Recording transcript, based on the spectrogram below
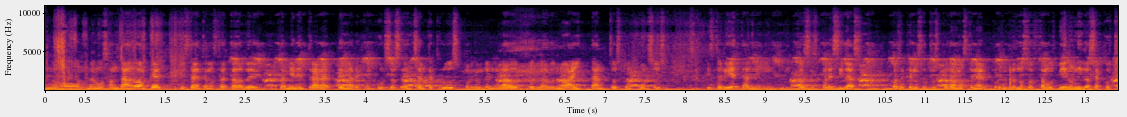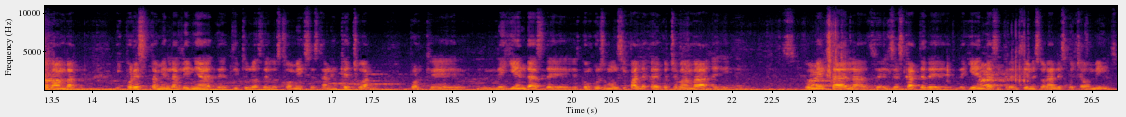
no, no hemos andado, aunque justamente hemos tratado de también entrar al tema de concursos en Santa Cruz, por ejemplo, en el lado, otro lado no hay tantos concursos historieta ni, ni, cosas parecidas, cosa que nosotros podamos tener. Por ejemplo, nosotros estamos bien unidos a Cochabamba y por eso también la línea de títulos de los cómics están en quechua porque leyendas del concurso municipal de acá de Cochabamba eh, fomenta el rescate de leyendas y tradiciones orales cochabambinos.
